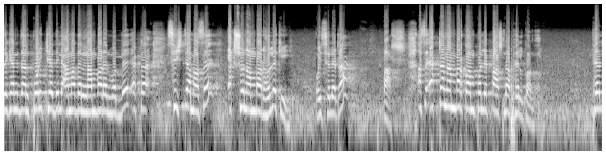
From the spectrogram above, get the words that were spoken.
যেখানে যান, পরীক্ষা দিলে আমাদের নাম্বারের মধ্যে একটা সিস্টেম আছে, একশো নাম্বার হলে কি? ওই ছেলেটা পাস। আচ্ছা একটা নাম্বার কম পেলে পাস না ফেল কন? ফেল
